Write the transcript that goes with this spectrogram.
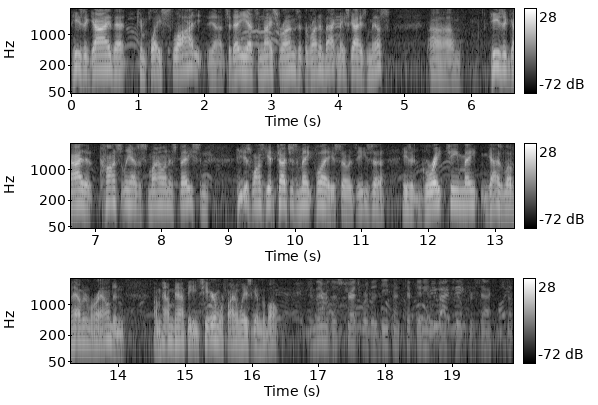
he's a guy that can play slot. You know, today he had some nice runs at the running back, makes guys miss. Um, he's a guy that constantly has a smile on his face, and he just wants to get touches and make plays. So he's a he's a great teammate, and guys love having him around. And I'm, I'm happy he's here, and we're finding ways to get him the ball. There was a stretch where the defense kept getting in the backfield for sacks and stuff.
